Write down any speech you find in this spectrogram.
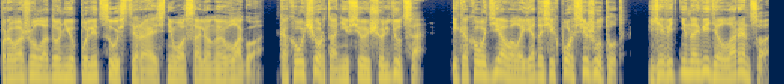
Провожу ладонью по лицу, стирая с него соленую влагу. Какого черта они все еще льются? И какого дьявола я до сих пор сижу тут? Я ведь ненавидел Лоренцо,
